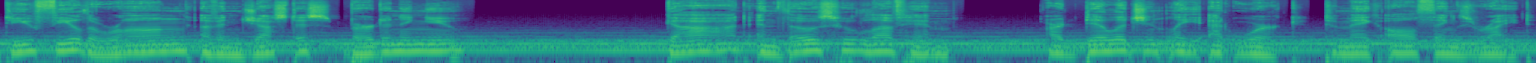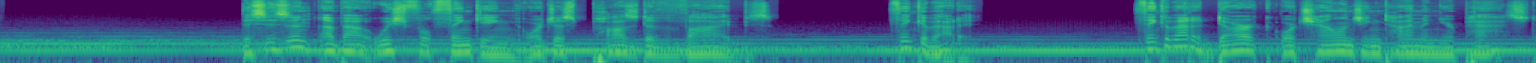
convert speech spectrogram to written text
Do you feel the wrong of injustice burdening you? God and those who love Him are diligently at work to make all things right. This isn't about wishful thinking or just positive vibes. Think about it. Think about a dark or challenging time in your past.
